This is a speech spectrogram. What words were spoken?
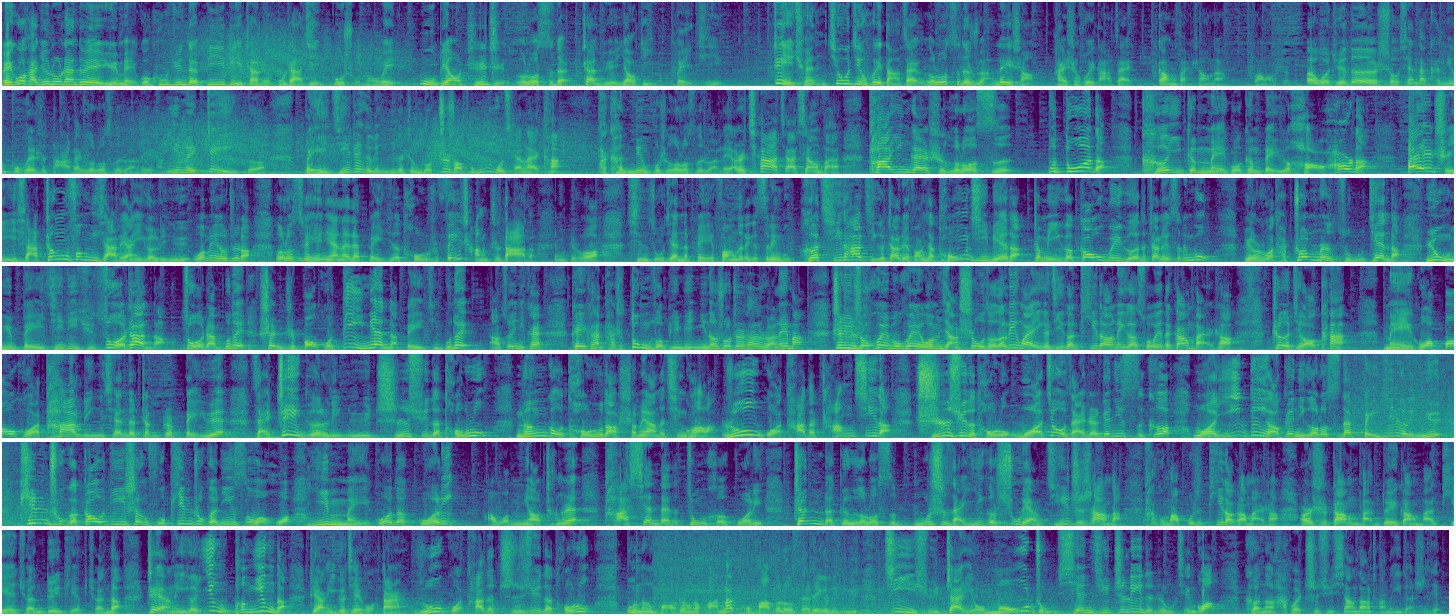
美国海军陆战队与美国空军的 B-1B 战略轰炸机部署挪威，目标直指俄罗斯的战略要地北极。这一拳究竟会打在俄罗斯的软肋上，还是会打在钢板上呢？方老师，呃，我觉得首先它肯定不会是打在俄罗斯的软肋上，因为这个北极这个领域的争夺，至少从目前来看，它肯定不是俄罗斯的软肋，而恰恰相反，它应该是俄罗斯不多的可以跟美国、跟北约好好的。掰扯一下，争锋一下这样一个领域，我们也都知道，俄罗斯这些年来在北极的投入是非常之大的。你比如说新组建的北方的这个司令部，和其他几个战略方向同级别的这么一个高规格的战略司令部，比如说它专门组建的用于北极地区作战的作战部队，甚至包括地面的北极部队啊。所以你看，可以看它是动作频频。你能说这是它的软肋吗？至于说会不会我们讲事物走到另外一个极端，踢到那个所谓的钢板上，这就要看美国包括。他领衔的整个北约在这个领域持续的投入，能够投入到什么样的情况了？如果他的长期的持续的投入，我就在这儿跟你死磕，我一定要跟你俄罗斯在北极这个领域拼出个高低胜负，拼出个你死我活，以美国的国力。啊，我们要承认，它现在的综合国力真的跟俄罗斯不是在一个数量级之上的，它恐怕不是踢到钢板上，而是钢板对钢板、铁拳对铁拳的这样的一个硬碰硬的这样一个结果。当然，如果它的持续的投入不能保证的话，那恐怕俄罗斯在这个领域继续占有某种先机之力的这种情况，可能还会持续相当长的一段时间。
